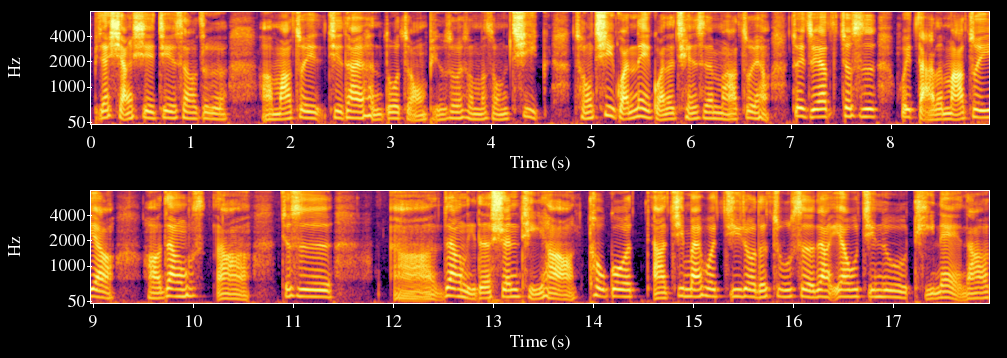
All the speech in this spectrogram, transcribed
比较详细的介绍这个啊麻醉，其实它有很多种，比如说什么什么气从气管内管的全身麻醉哈，最主要就是会打的麻醉药，好让啊就是。啊，让你的身体哈，透过啊静脉或肌肉的注射，让药物进入体内，然后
